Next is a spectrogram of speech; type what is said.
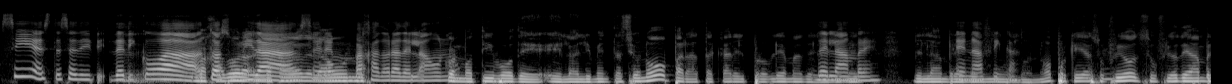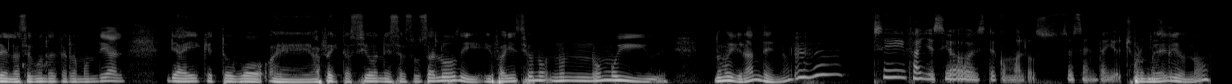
sí, este se dedicó a toda su vida a ser embajadora de la ONU. Con motivo de eh, la alimentación o para atacar el problema del, hambre. Del hambre en, África. Mundo, ¿no? Porque ella sufrió, sufrió de hambre en la Segunda Guerra Mundial, de ahí que tuvo eh, afectaciones a su salud y, y falleció no, no, no muy no muy grande, ¿no? Sí, falleció este como a los 68 Promedio, ¿no?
